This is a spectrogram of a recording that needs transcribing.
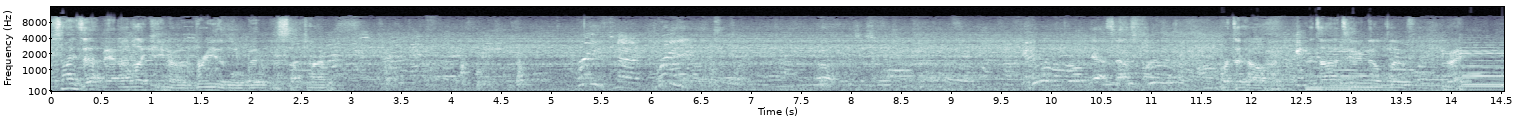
Besides that, man, I'd like, you know, to breathe a little bit sometime. Breathe, man, breathe! Yeah, sounds fine. What the hell? It's on a tune, they'll live, right?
